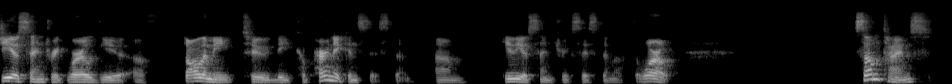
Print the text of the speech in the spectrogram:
geocentric worldview of Ptolemy to the Copernican system, um, heliocentric system of the world. Sometimes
